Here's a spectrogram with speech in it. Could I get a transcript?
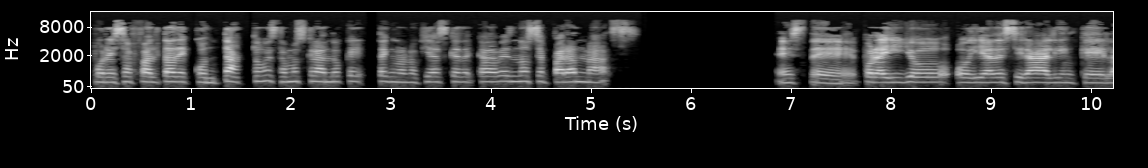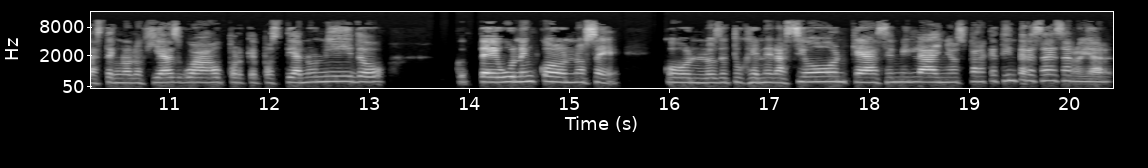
por esa falta de contacto. Estamos creando que tecnologías que cada vez nos separan más. Este, por ahí yo oía decir a alguien que las tecnologías, wow, porque pues te han unido, te unen con, no sé, con los de tu generación que hace mil años, ¿para qué te interesa desarrollar?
